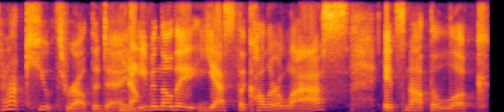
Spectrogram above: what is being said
they're not cute throughout the day. No. Even though they, yes, the color lasts, it's not the look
